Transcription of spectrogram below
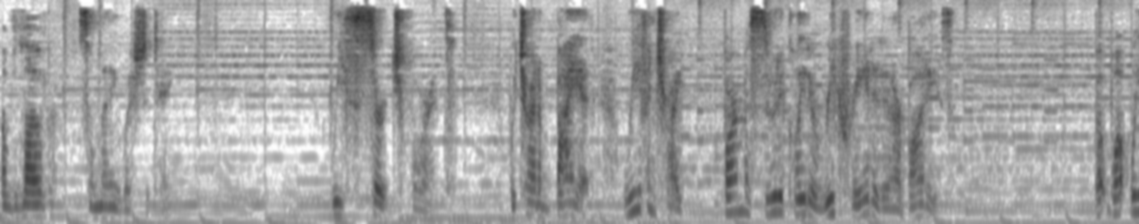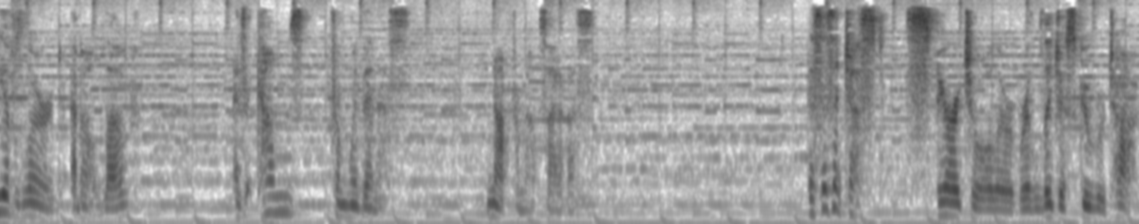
of love so many wish to take. We search for it. We try to buy it. We even try pharmaceutically to recreate it in our bodies. But what we have learned about love as it comes from within us, not from outside of us. This isn't just spiritual or religious guru talk.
